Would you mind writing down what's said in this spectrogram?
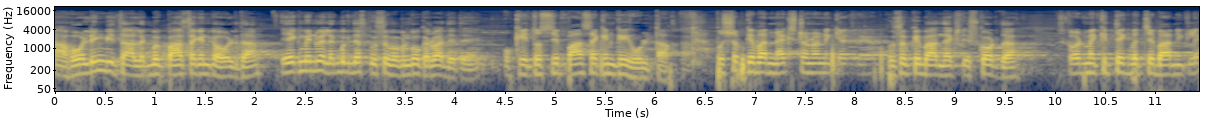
हाँ होल्डिंग भी था लगभग पाँच सेकंड का होल्ड था। एक मिनट में लगभग दस पुशअप अपन को करवा देते हैं। ओके तो सिर्फ़ पाँच सेकंड का ही होल्ड था। पुशअप के बाद नेक्स्ट उन्होंने क्या कराया? पुशअप के बाद नेक्स्ट स्कॉट था। स्कॉट में कितने बच्चे बाहर निकले?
